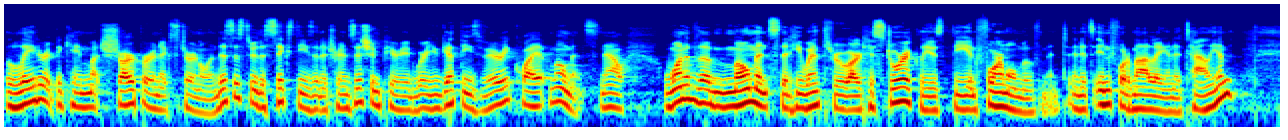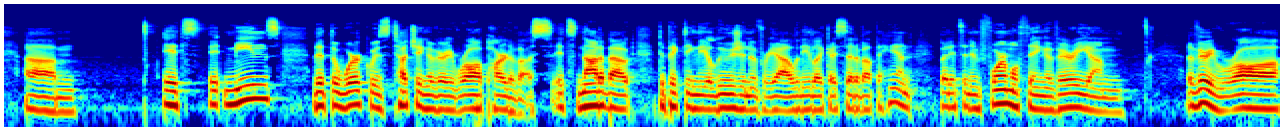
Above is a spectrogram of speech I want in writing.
later it became much sharper and external. And this is through the 60s in a transition period where you get these very quiet moments. Now, one of the moments that he went through art historically is the informal movement, and it's informale in Italian. Um, it's, it means that the work was touching a very raw part of us. It's not about depicting the illusion of reality, like I said about the hand, but it's an informal thing, a very, um, a very raw,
